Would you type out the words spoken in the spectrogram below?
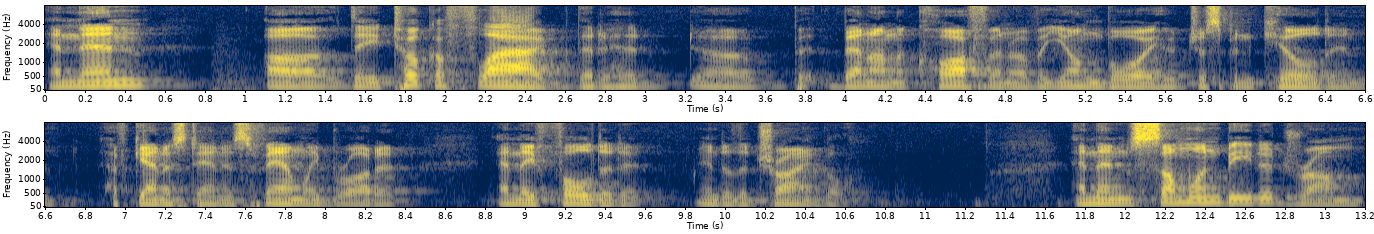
And then uh, they took a flag that had uh, been on the coffin of a young boy who'd just been killed in Afghanistan. His family brought it, and they folded it into the triangle. And then someone beat a drum,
